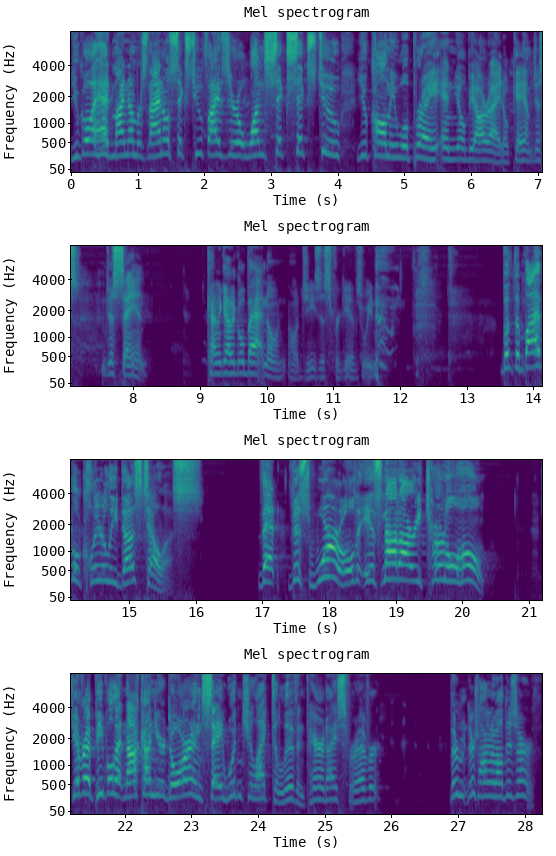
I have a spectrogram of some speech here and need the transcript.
you go ahead. My number's 906-250-1662. You call me, we'll pray, and you'll be all right, okay? I'm just I'm just saying. Kind of got to go back. No, no, Jesus forgives. We know. but the Bible clearly does tell us that this world is not our eternal home. Do you ever have people that knock on your door and say, Wouldn't you like to live in paradise forever? They're, they're talking about this earth.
